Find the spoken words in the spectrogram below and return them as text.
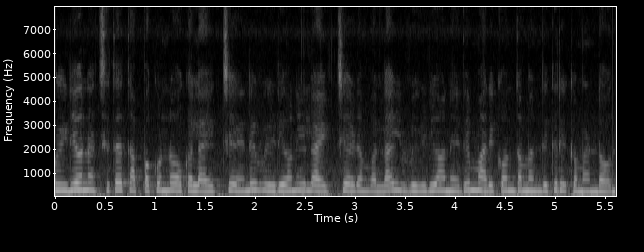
వీడియో నచ్చితే తప్పకుండా ఒక లైక్ చేయండి. వీడియోని లైక్ చేయడం వల్ల ఈ వీడియో అనేది మరికొంతమందికి రికమెండ్ అవుతుంది.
